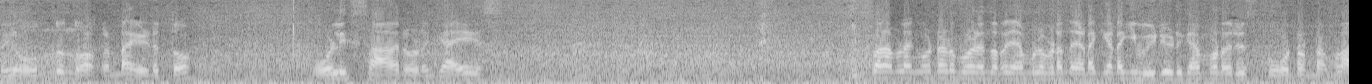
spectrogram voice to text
നിങ്ങൾ ഒന്നും നോക്കണ്ട. എടുത്തോ. പൊളി സാധനമാണ് ഗൈസ് ഇപ്പം നമ്മൾ എങ്ങോട്ടാണ് പോയതെന്ന് പറഞ്ഞാൽ നമ്മളിവിടെ നിന്ന് ഇടയ്ക്കിടയ്ക്ക് വീഡിയോ എടുക്കാൻ പോണ ഒരു സ്പോട്ടുണ്ട് നമ്മളെ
